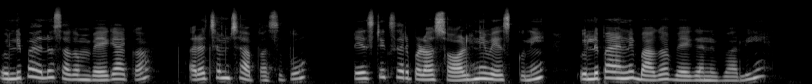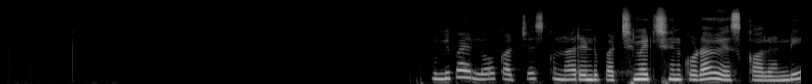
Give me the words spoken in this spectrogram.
ఉల్లిపాయలు సగం వేగాక అర చెంచా పసుపు టేస్ట్కి సరిపడా సాల్ట్ని వేసుకుని ఉల్లిపాయల్ని బాగా వేగనివ్వాలి. ఉల్లిపాయల్లో కట్ చేసుకున్న రెండు పచ్చిమిర్చిని కూడా వేసుకోవాలండి.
